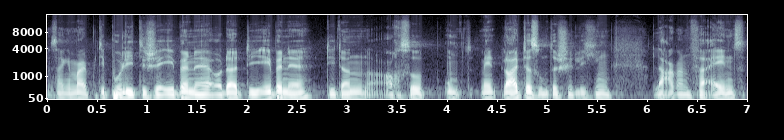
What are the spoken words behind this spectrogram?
sage ich mal, die politische Ebene oder die Ebene, die dann auch so und Leute aus unterschiedlichen Lagern vereint,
